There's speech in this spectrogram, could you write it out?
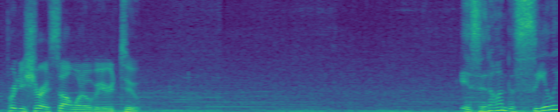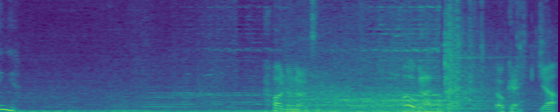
pretty sure I saw one over here too. Is it on the ceiling? Oh no no! It's, oh god. Okay. Yeah.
